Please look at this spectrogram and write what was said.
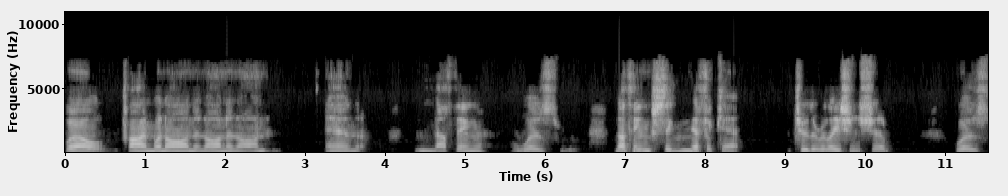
Well, time went on and on and on, and nothing was nothing significant to the relationship was,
